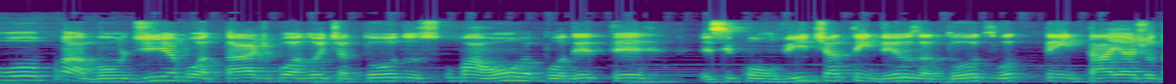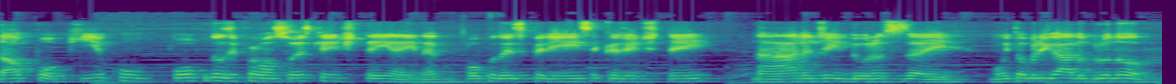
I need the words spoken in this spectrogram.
Opa, bom dia, boa tarde, boa noite a todos. Uma honra poder ter esse convite atendê-los a todos. Vou tentar e ajudar um pouquinho com um pouco das informações que a gente tem aí, né? Com um pouco da experiência que a gente tem na área de endurance aí. Muito obrigado, Bruno.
